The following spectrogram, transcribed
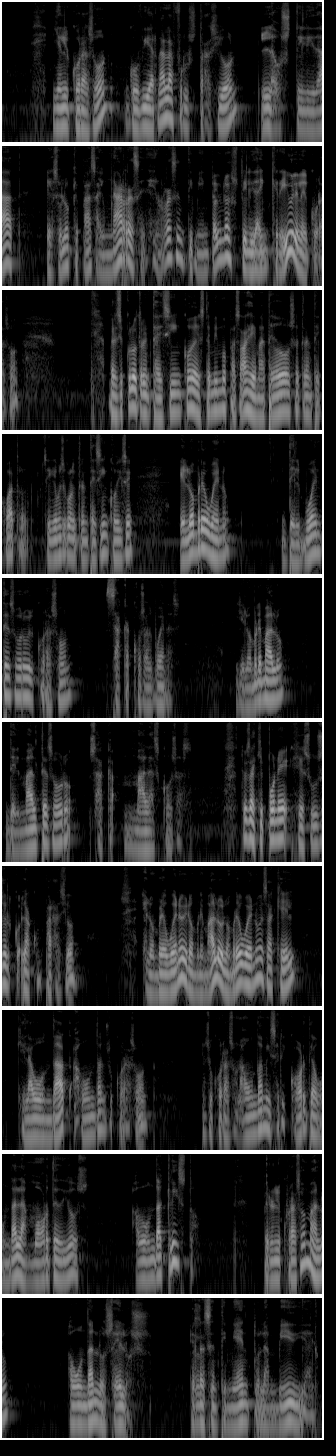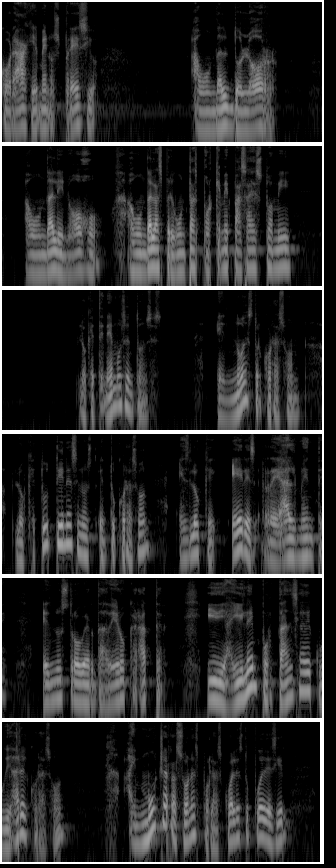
Y en el corazón gobierna la frustración, la hostilidad. Eso es lo que pasa. Hay, un resentimiento, hay una hostilidad increíble en el corazón. Versículo 35 de este mismo pasaje de Mateo 12, 34. Seguimos con el 35. Dice, el hombre bueno del buen tesoro del corazón saca cosas buenas. Y el hombre malo, del mal tesoro, saca malas cosas. Entonces aquí pone Jesús la comparación. El hombre bueno y el hombre malo. El hombre bueno es aquel que la bondad abunda en su corazón. En su corazón abunda misericordia, abunda el amor de Dios, abunda Cristo. Pero en el corazón malo abundan los celos, el resentimiento, la envidia, el coraje, el menosprecio. Abunda el dolor, abunda el enojo, abunda las preguntas, ¿por qué me pasa esto a mí? Lo que tenemos entonces en nuestro corazón, lo que tú tienes en, tu corazón es lo que eres realmente, es nuestro verdadero carácter. Y de ahí la importancia de cuidar el corazón. Hay muchas razones por las cuales tú puedes decir,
